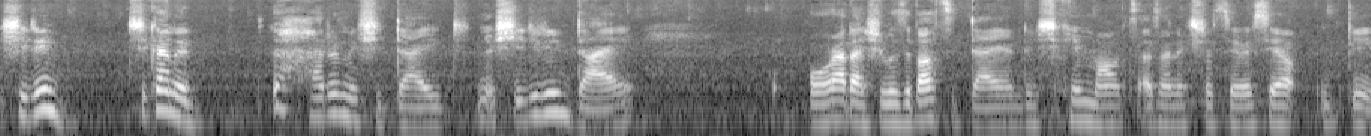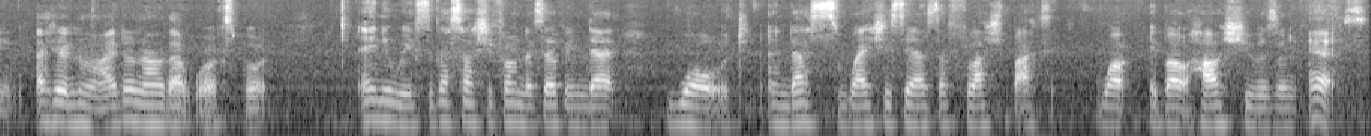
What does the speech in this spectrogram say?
she didn't she kinda I don't know if she died. No, she didn't die. Or rather she was about to die and then she came out as an extraterrestrial being. I don't know, I don't know how that works but anyway, so that's how she found herself in that world, and that's why she still has the flashbacks what about how she was on Earth.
